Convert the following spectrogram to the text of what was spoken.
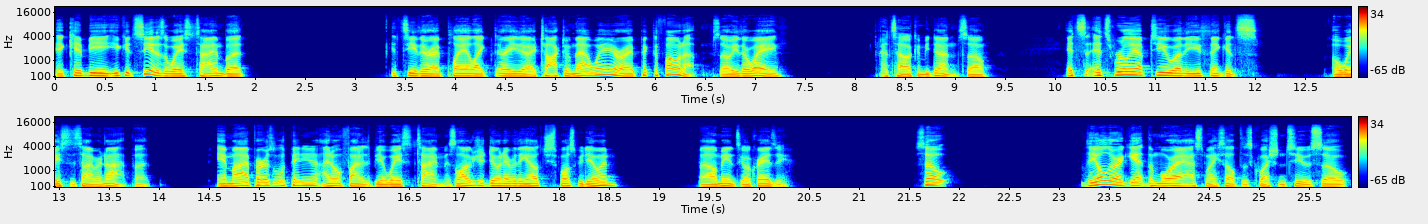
it could be you could see it as a waste of time, but it's either I play like or either I talk to them that way or I pick the phone up. So either way, that's how it can be done. So it's it's really up to you whether you think it's a waste of time or not. But in my personal opinion, I don't find it to be a waste of time. As long as you're doing everything else you're supposed to be doing, by all means, go crazy. So, the older I get, the more I ask myself this question too. So,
